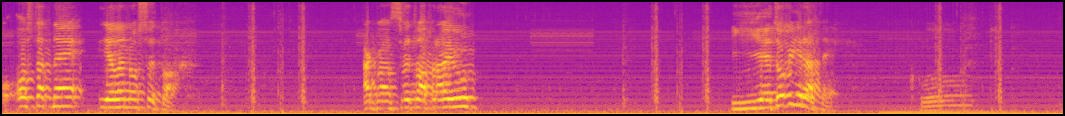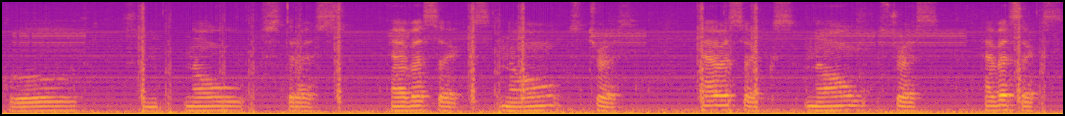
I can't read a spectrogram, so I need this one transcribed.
O, ostatné je len o svetlách. Ak vám svetla prajú, je to vyhraté. Kľud, kľud, no stress. Have a sex, no stress. Have a sex, no stress. have sex,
